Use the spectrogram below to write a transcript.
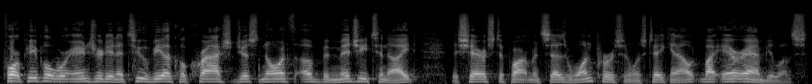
Four people were injured in a two-vehicle crash just north of Bemidji tonight. The Sheriff's Department says one person was taken out by air ambulance.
